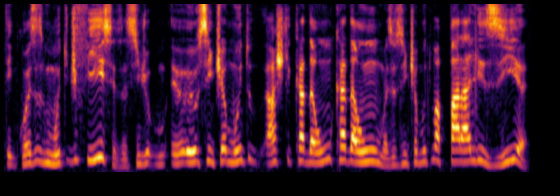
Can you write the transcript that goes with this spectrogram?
tem coisas muito difíceis, assim, eu, eu sentia muito, acho que cada um, cada um, mas eu sentia muito uma paralisia.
